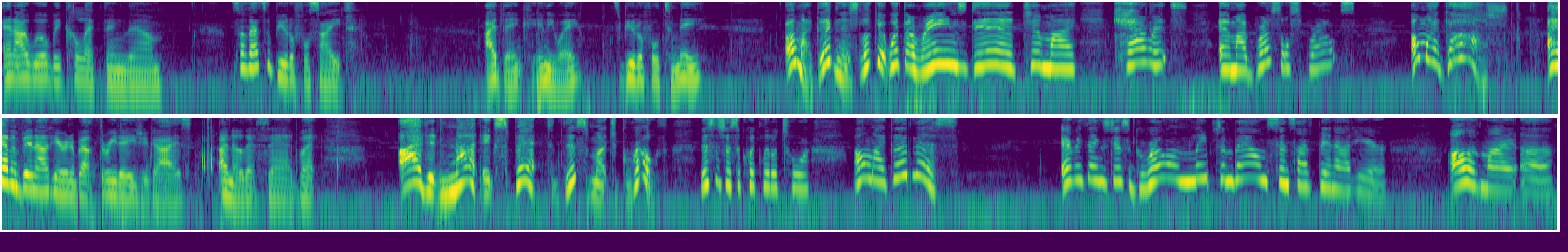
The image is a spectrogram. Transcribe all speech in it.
And I will be collecting them. So that's a beautiful sight. I think, anyway. It's beautiful to me. Oh my goodness, look at what the rains did to my carrots and my Brussels sprouts Oh my gosh. I haven't been out here in about three days, you guys. I know that's sad, but I did not expect this much growth. This is just a quick little tour. Oh my goodness. Everything's just grown leaps and bounds since I've been out here. All of my uh,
